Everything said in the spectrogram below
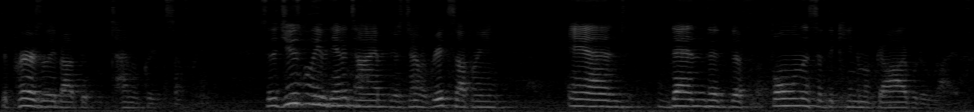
The prayer is really about the time of great suffering. So the Jews believe at the end of time, there's a time of great suffering, and then the, the fullness of the kingdom of God would arrive.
